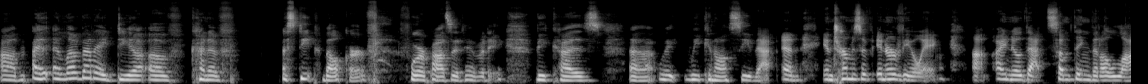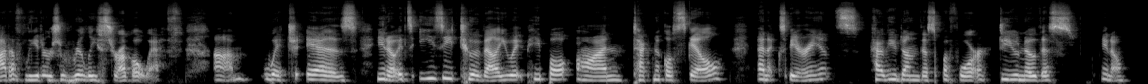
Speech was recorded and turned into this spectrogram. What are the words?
um, I, I love that idea of kind of a steep bell curve for positivity because uh, we, we can all see that. And in terms of interviewing, um, I know that's something that a lot of leaders really struggle with, um, which is, you know, it's easy to evaluate people on technical skill and experience. Have you done this before? Do you know this, you know,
